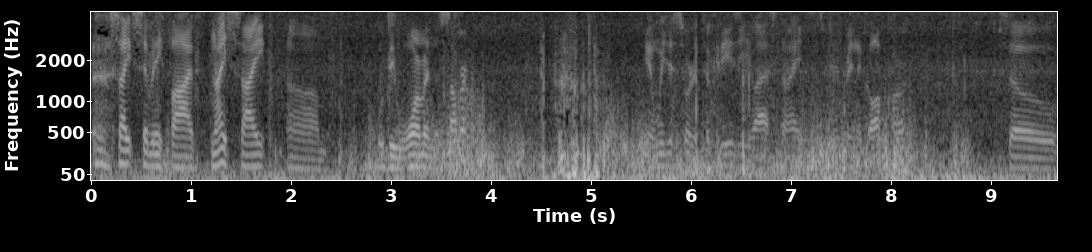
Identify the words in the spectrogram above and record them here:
site 75, nice site. Um, will be warm in the summer. And we just sort of took it easy last night since we didn't bring the golf cart. So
